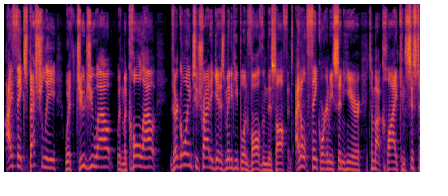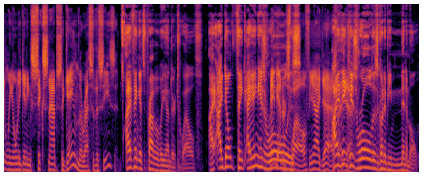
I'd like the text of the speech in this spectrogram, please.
I think, especially with Juju out, with Mecole out, they're going to try to get as many people involved in this offense. I don't think we're going to be sitting here talking about Clyde consistently only getting six snaps a game the rest of the season. I think it's probably under 12. I, I don't think. I think his role Maybe under is 12. Yeah, I guess. I think yeah. his role is going to be minimal.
